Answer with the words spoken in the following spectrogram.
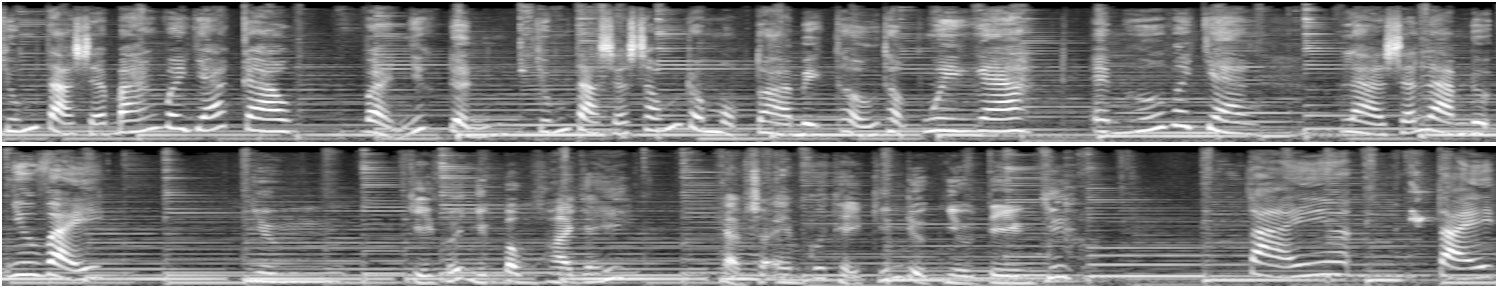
Chúng ta sẽ bán với giá cao Và nhất định chúng ta sẽ sống trong một tòa biệt thự thật nguy nga. Em hứa với chàng là sẽ làm được như vậy. Nhưng chỉ với những bông hoa giấy Làm sao em có thể kiếm được nhiều tiền chứ? Tại Tại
